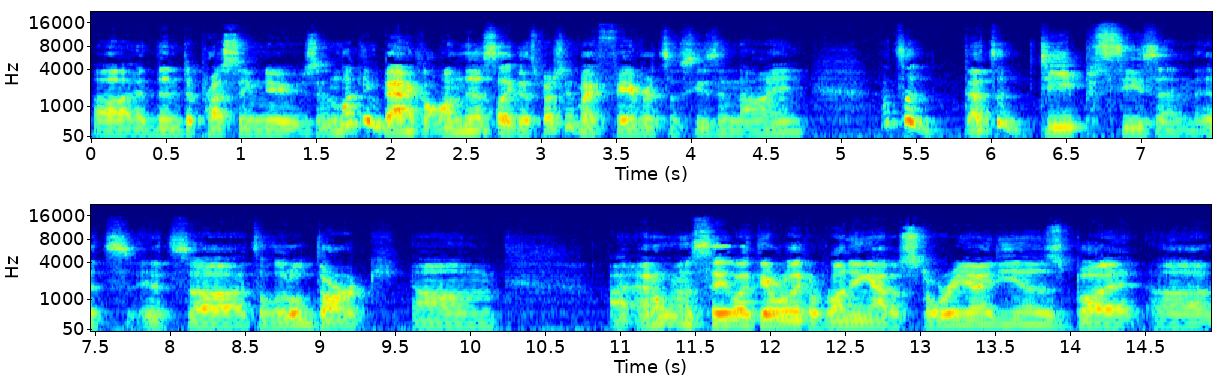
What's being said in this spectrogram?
uh, and then depressing news. And looking back on this, like especially my favorites of season nine, that's a that's a deep season. It's it's uh, it's a little dark. Um, I, I don't want to say like they were like running out of story ideas, but uh,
